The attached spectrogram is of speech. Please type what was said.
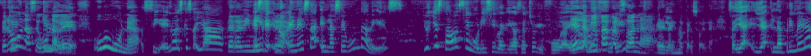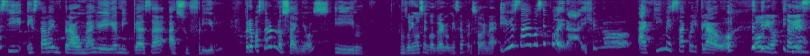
Pero ¿Qué- hubo una segunda vez. Hubo una, sí, eh, no, es que esa ya... Te redimiste. Es que, no, en esa, en la segunda vez, yo ya estaba segurísima que iba a ser choque y fuga. y Era la misma fui- persona. Era la misma persona. O sea, ya, ya, la primera sí estaba en trauma, yo llegué a mi casa a sufrir, pero pasaron los años y nos volvimos a encontrar con esa persona y yo ya estaba más empoderada. Dije, no, aquí me saco el clavo. Obvio, está me-.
